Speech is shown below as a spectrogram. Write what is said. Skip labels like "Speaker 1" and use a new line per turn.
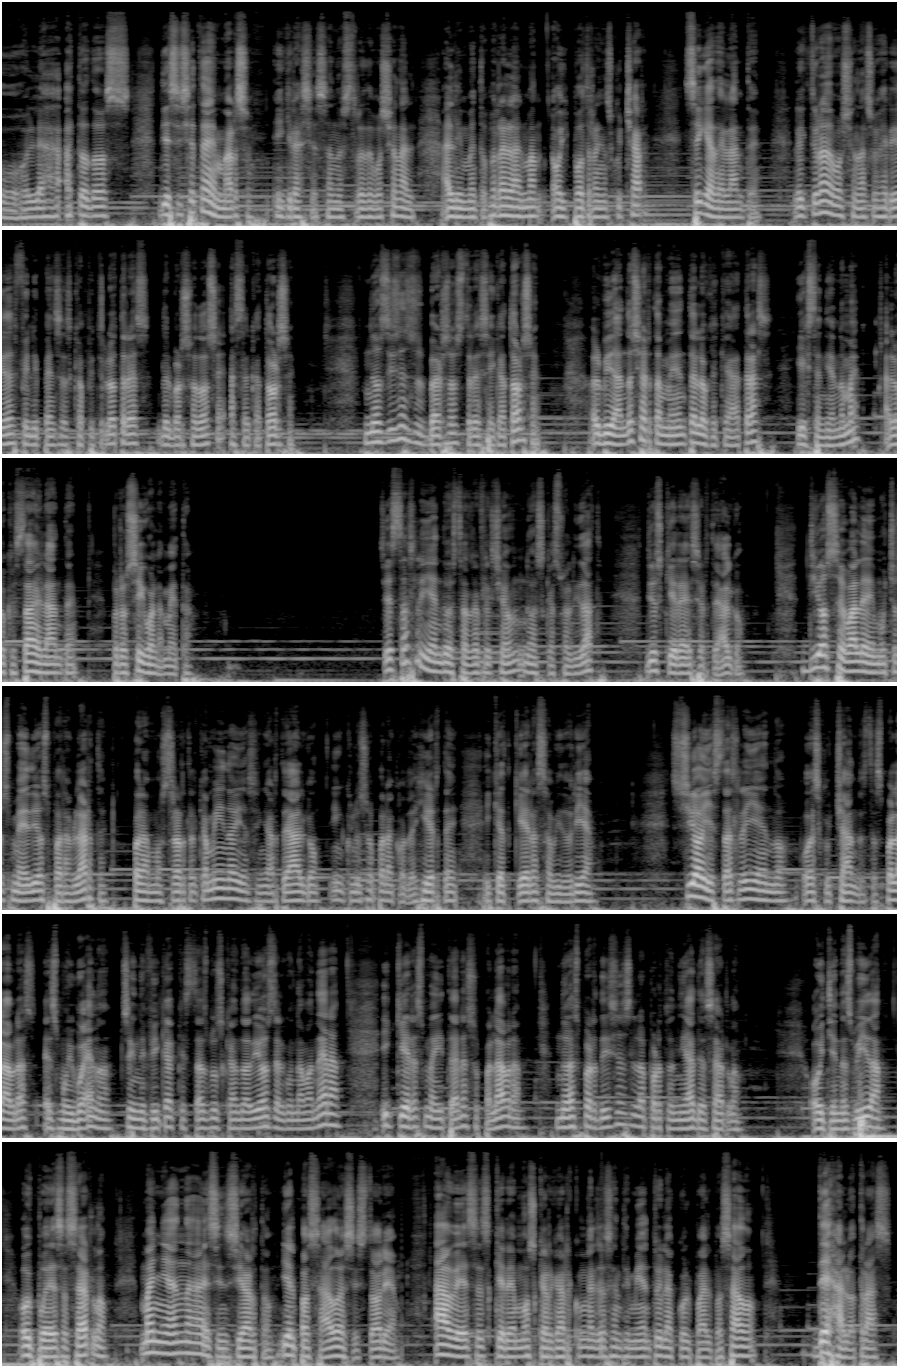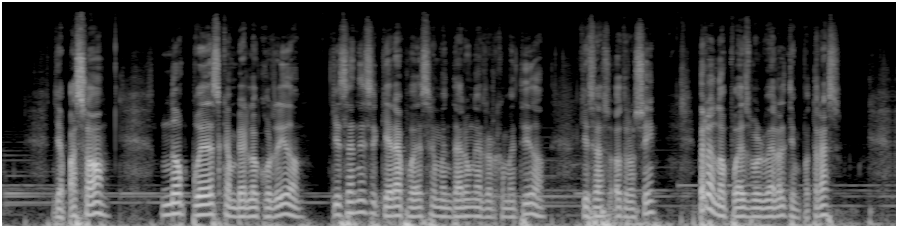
Hola a todos, 17 de marzo y gracias a nuestro devocional Alimento para el Alma, hoy podrán escuchar Sigue adelante, lectura devocional sugerida de Filipenses capítulo 3 del verso 12 hasta el 14. Nos dicen sus versos 13 y 14, olvidando ciertamente lo que queda atrás y extendiéndome a lo que está adelante, pero sigo la meta. Si estás leyendo esta reflexión no es casualidad, Dios quiere decirte algo. Dios se vale de muchos medios para hablarte, para mostrarte el camino y enseñarte algo, incluso para corregirte y que adquieras sabiduría. Si hoy estás leyendo o escuchando estas palabras, es muy bueno. Significa que estás buscando a Dios de alguna manera y quieres meditar en su palabra. No desperdicies la oportunidad de hacerlo. Hoy tienes vida, hoy puedes hacerlo. Mañana es incierto y el pasado es historia. A veces queremos cargar con el resentimiento y la culpa del pasado. Déjalo atrás. Ya pasó. No puedes cambiar lo ocurrido. Quizás ni siquiera puedes inventar un error cometido, quizás otro sí, pero no puedes volver al tiempo atrás.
